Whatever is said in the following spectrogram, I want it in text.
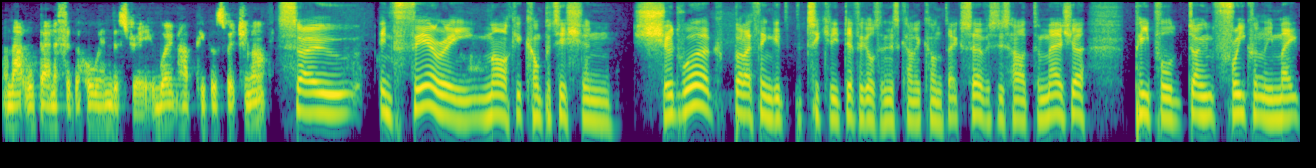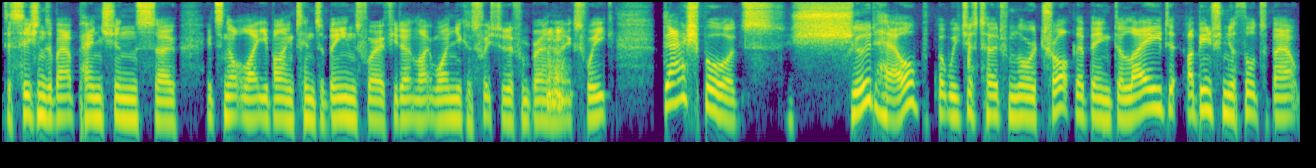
And that will benefit the whole industry. It won't have people switching off. So, in theory, market competition should work, but I think it's particularly difficult in this kind of context. Service is hard to measure people don't frequently make decisions about pensions. So it's not like you're buying tins of beans where if you don't like one, you can switch to a different brand the mm-hmm. next week. Dashboards should help, but we've just heard from Laura Trott they're being delayed. I'd be interested in your thoughts about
